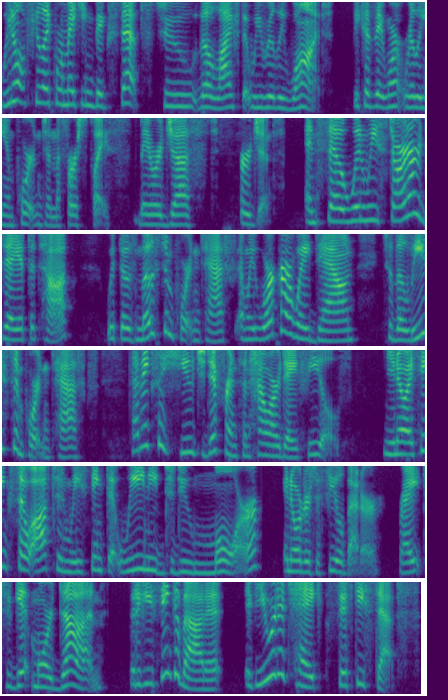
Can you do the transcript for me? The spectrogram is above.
we don't feel like we're making big steps to the life that we really want because they weren't really important in the first place. They were just urgent. And so when we start our day at the top with those most important tasks and we work our way down to the least important tasks, that makes a huge difference in how our day feels. You know, I think so often we think that we need to do more in order to feel better, right? To get more done. But if you think about it, if you were to take 50 steps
